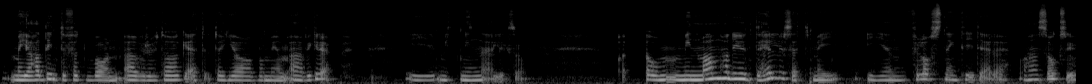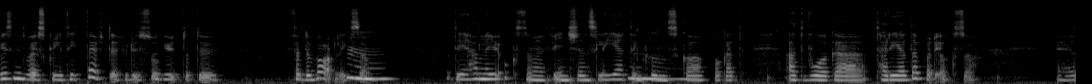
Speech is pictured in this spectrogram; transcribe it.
Men jag hade inte fött barn överhuvudtaget utan jag var med om övergrepp i mitt minne. Liksom. Och min man hade ju inte heller sett mig i en förlossning tidigare. Och han sa också, jag visste inte vad jag skulle titta efter för du såg ut att du födde barn. Liksom. Mm. Och det handlar ju också om en finkänslighet, en Mm. kunskap och att, att våga ta reda på det också. Eh,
